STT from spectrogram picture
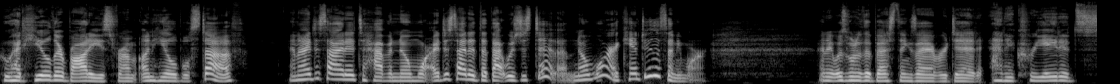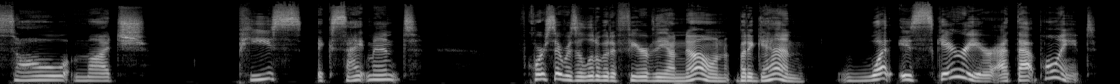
who had healed their bodies from unhealable stuff. And I decided to have a no more. I decided that that was just it. Uh, no more. I can't do this anymore. And it was one of the best things I ever did. And it created so much peace, excitement. Of course, there was a little bit of fear of the unknown. But again, what is scarier at that point?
